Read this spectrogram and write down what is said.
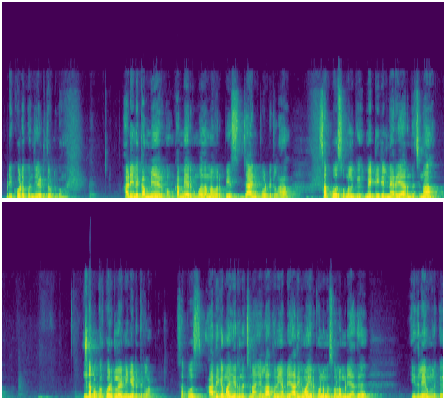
இப்படி கூட கொஞ்சம் எடுத்து விட்டுக்கோங்க. அடியில் கம்மியாக இருக்கும். கம்மியாக இருக்கும்போது நம்ம ஒரு பீஸ் ஜாயின் போட்டுக்கலாம். சப்போஸ் உங்களுக்கு மெட்டீரியல் நிறையா இருந்துச்சுன்னா இந்த பக்கம் குறுக்கில் நீங்கள் எடுத்துக்கலாம். சப்போஸ் அதிகமாக இருந்துச்சுன்னா எல்லா துணியும் அப்படி அதிகமாக இருக்கும்னு நம்ம சொல்ல முடியாது. இதிலே உங்களுக்கு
